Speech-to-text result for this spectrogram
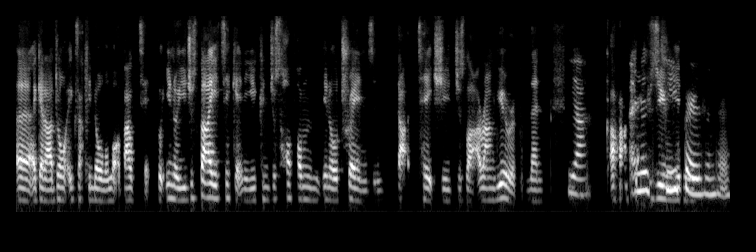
Uh, again, I don't exactly know a lot about it, but you know, you just buy a ticket and you can just hop on, you know, trains, and that takes you just like around Europe, and then Yeah. I, I And it's presume you know, cheaper, isn't it?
